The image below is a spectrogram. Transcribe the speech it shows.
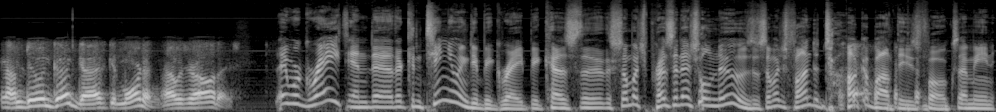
I'm doing good, guys. Good morning. How was your holidays? They were great, and uh, they're continuing to be great because uh, there's so much presidential news. It's so much fun to talk about these folks. I mean,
